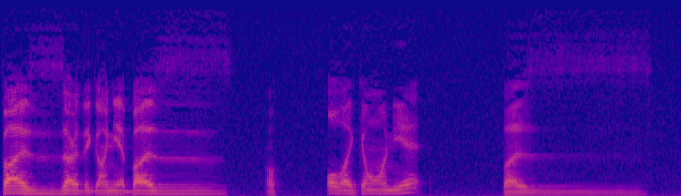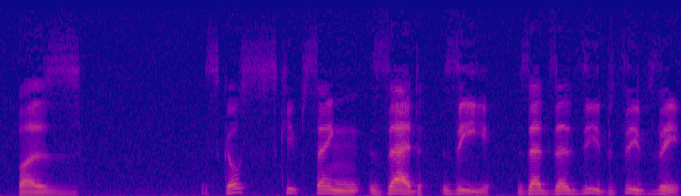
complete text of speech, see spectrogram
buzz. Are they gone yet? Buzz. Oh, all I gone yet? Buzz, buzz. This ghost keeps saying Z, Z, Z, Z, Z, Z, Z,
